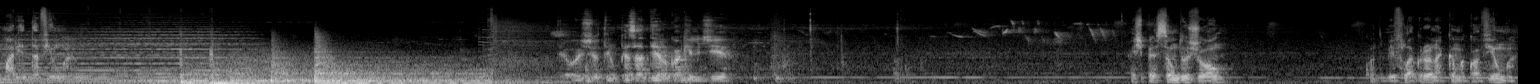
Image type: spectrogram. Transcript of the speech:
O marido da Vilma. Até hoje eu tenho um pesadelo com aquele dia. A expressão do João, quando me flagrou na cama com a Vilma.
